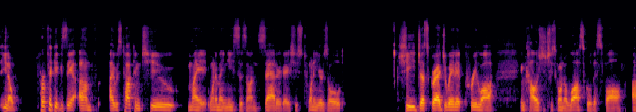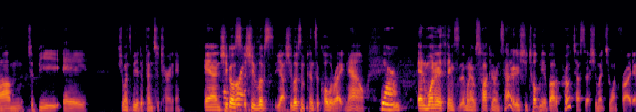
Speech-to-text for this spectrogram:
you know perfect example um i was talking to my one of my nieces on saturday. She's 20 years old. She just graduated pre-law in college and she's going to law school this fall um to be a she wants to be a defense attorney. And she Oh, goes boy. she lives yeah she lives in pensacola right now. Yeah. And one of the things that when I was talking to her on Saturday, she told me about a protest that she went to on Friday.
